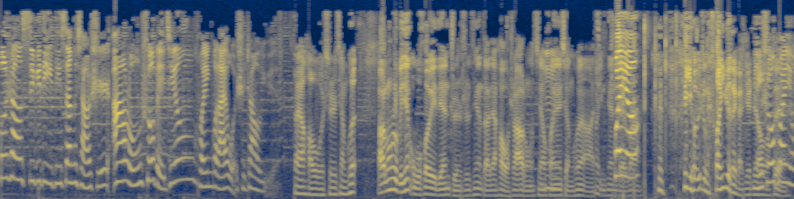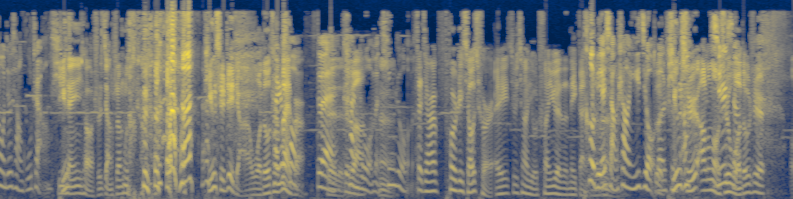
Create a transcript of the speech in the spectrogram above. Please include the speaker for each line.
Speaker 1: 风尚 CBD 第三个小时，阿龙说北京，欢迎过来，我是赵宇。
Speaker 2: 大家好，我是向坤。
Speaker 3: 阿龙说北京午后一点准时听。大家好，我是阿龙，先欢迎向坤啊！今天
Speaker 1: 欢迎，
Speaker 2: 有一种穿越的感觉，知道
Speaker 1: 你？说欢迎我就想鼓掌。
Speaker 3: 提前一小时降生了，
Speaker 2: 平时这点儿我都在外边儿，
Speaker 1: 对
Speaker 3: 对
Speaker 2: 对
Speaker 1: 看着我们，
Speaker 3: 嗯
Speaker 1: 听着我们，
Speaker 2: 再加上碰着这小曲儿，哎，就像有穿越的那感觉。
Speaker 1: 特别想上已久，了。
Speaker 2: 平时阿龙老师我都是，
